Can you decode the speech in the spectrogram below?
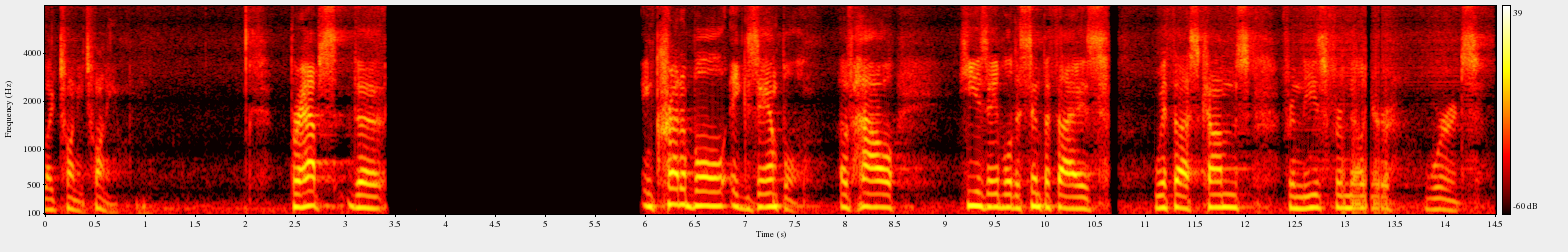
like 2020. Perhaps the incredible example of how he is able to sympathize with us comes from these familiar words.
